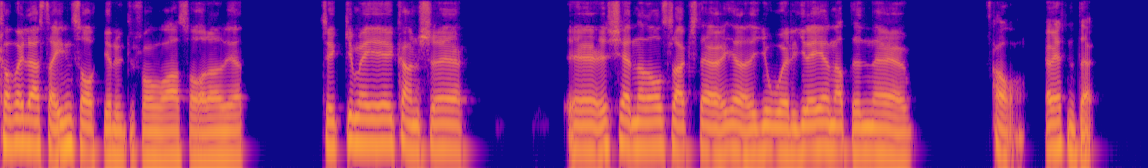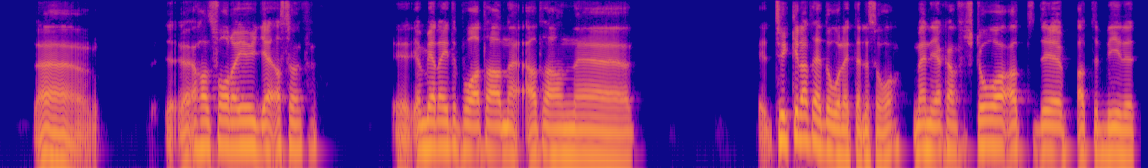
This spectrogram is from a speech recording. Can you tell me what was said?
kan man ju läsa in saker utifrån vad han svarar. Jag tycker mig kanske eh, känna någon slags Joel-grejen att den, eh, ja, jag vet inte. Eh, han svarar ju, alltså Eh, jag menar inte på att han, att han eh, tycker att det är dåligt eller så, men jag kan förstå att det, att det blir ett,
